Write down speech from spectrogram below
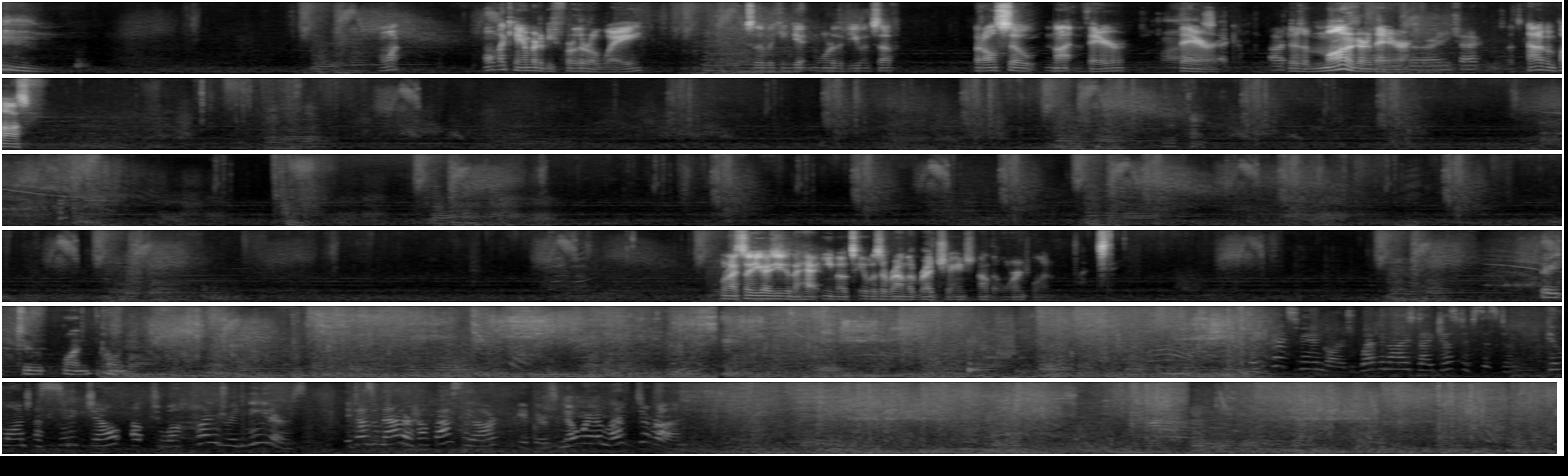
I want, I want my camera to be further away so that we can get more of the view and stuff. But also not there, One there. Oh, There's a monitor there. So already. So it's kind of impossible. When I saw you guys using the hat emotes, it was around the red change, not the orange one. Three, two, one, going. Apex Vanguard's weaponized digestive system can launch acidic gel up to a hundred meters. It doesn't matter how fast they are if there's nowhere left to run.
